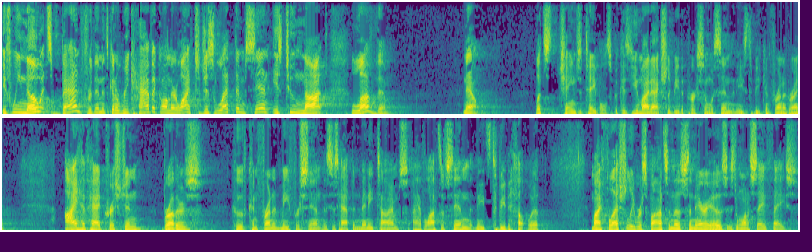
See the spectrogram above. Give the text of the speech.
If we know it's bad for them, it's going to wreak havoc on their life, to just let them sin is to not love them. Now, let's change the tables because you might actually be the person with sin that needs to be confronted, right? I have had Christian brothers who have confronted me for sin. This has happened many times. I have lots of sin that needs to be dealt with. My fleshly response in those scenarios is to want to save face,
